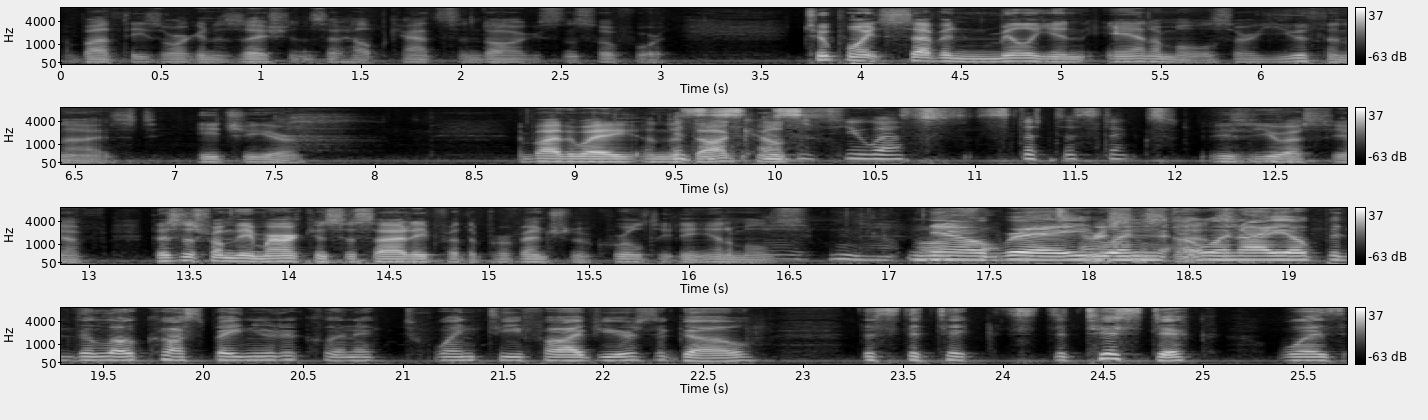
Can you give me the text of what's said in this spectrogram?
about these organizations that help cats and dogs and so forth. 2.7 million animals are euthanized each year. And by the way, in the is, dog this, counts, is this U.S. statistics? these USCF. This is from the American Society for the Prevention of Cruelty to Animals. Mm. No, Now, awful. Ray, when stats. when I opened the low cost spay neuter clinic 25 years ago, the static, statistic was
